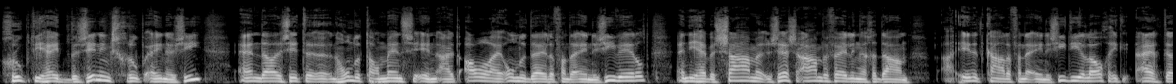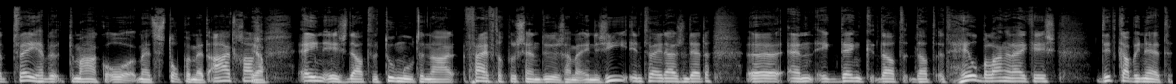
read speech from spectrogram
groep die heet Bezinningsgroep Energie. En daar zitten een honderdtal mensen in uit allerlei onderdelen van de energiewereld. En die hebben samen zes aanbevelingen gedaan in het kader van de energiedialoog. Ik, eigenlijk dat twee hebben te maken met stoppen met aardgas. Ja. Eén is dat we toe moeten naar 50% duurzame energie in 2030. Uh, en ik denk dat, dat het heel belangrijk is. Dit kabinet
